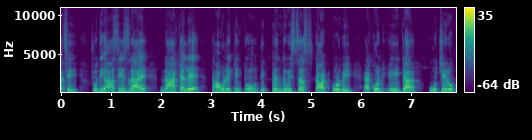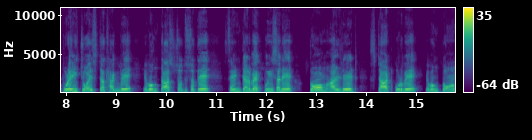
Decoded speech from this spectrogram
আছে। যদি আশিস রায় না খেলে, তাহলে কিন্তু দীপেন্দু বিশ্বাস স্টার্ট করবে। এখন এইটা কোচের ওপরেই চয়েসটা থাকবে এবং তার সাথে সাথে সেন্টার ব্যাক পজিশানে টম আলডেট স্টার্ট করবে এবং টম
